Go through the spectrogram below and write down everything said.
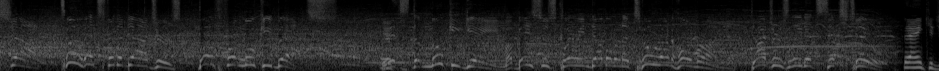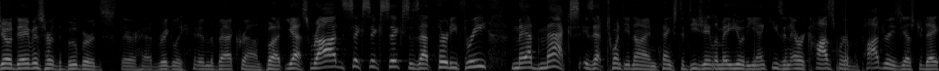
Shot. Two hits for the Dodgers, both from Mookie Betts. It's the Mookie game. A bases clearing double and a two run home run. Dodgers lead at 6 2. Thank you, Joe Davis. Heard the Boo Birds there at Wrigley in the background. But yes, Rod666 is at 33. Mad Max is at 29, thanks to DJ LeMahieu of the Yankees and Eric Hosmer of the Padres yesterday.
